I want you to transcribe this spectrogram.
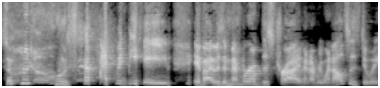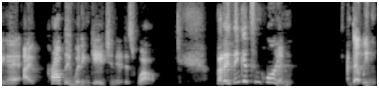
So who knows how I would behave if I was a member of this tribe and everyone else is doing it? I probably would engage in it as well. But I think it's important that we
